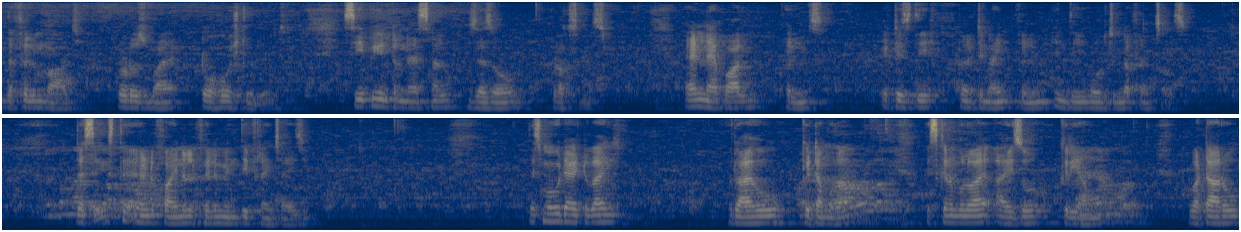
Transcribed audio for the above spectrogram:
the film was produced by Toho Studios, CP International Zezo Productions. and Nepal films. It is the 29th film in the Godzilla franchise, the sixth and final film in the franchise. This movie directed by Ryo Kitamura, screenplay by Aizo Kiriyama, Wataru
